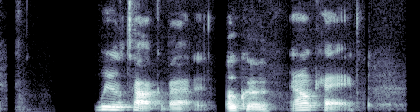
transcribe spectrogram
we'll talk about it. Okay. Okay.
